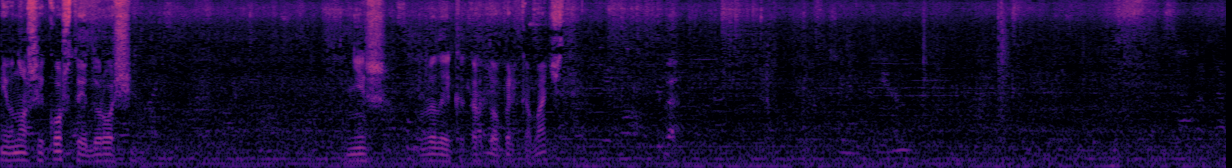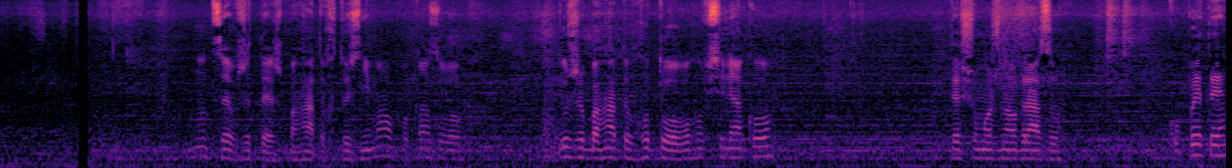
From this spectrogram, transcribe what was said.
І воно ще й коштує дорожче, ніж велика картопелька, бачите? Ну, це вже теж багато хто знімав, показував. Дуже багато готового всілякого. Те, що можна одразу купити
